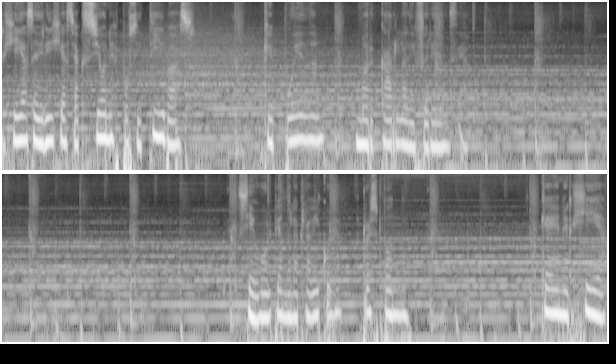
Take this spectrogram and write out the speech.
Energía se dirige hacia acciones positivas que puedan marcar la diferencia. Sigo golpeando la clavícula. Respondo. ¿Qué energía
